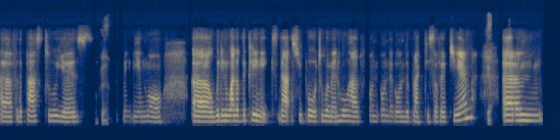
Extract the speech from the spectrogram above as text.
uh, for the past two years, Okay. maybe and more, uh, within one of the clinics that support women who have un- undergone the practice of FGM. Yeah. Um,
